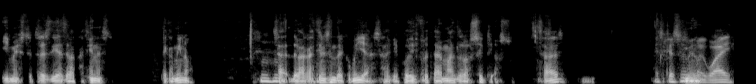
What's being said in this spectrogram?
y me estoy tres días de vacaciones, de camino. O sea, de vacaciones entre comillas, o sea, que puedo disfrutar más de los sitios, ¿sabes? Es que eso es Me- muy guay.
